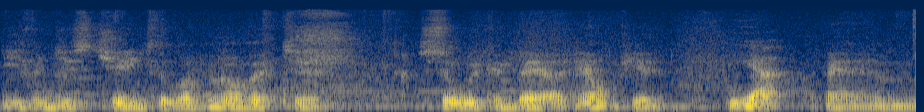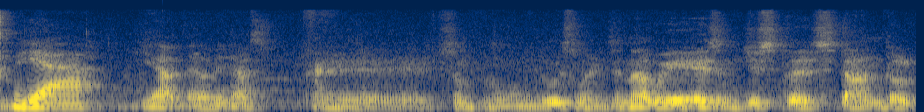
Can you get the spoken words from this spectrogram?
even just change the wording of it to so we can better help you. Yeah, Um, Yeah. yeah, that would be nice. uh, something along those lines. And that way it isn't just the standard.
